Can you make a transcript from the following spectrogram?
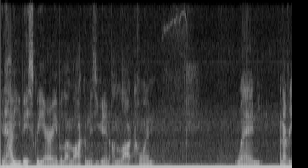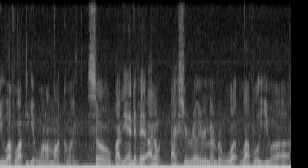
And how you basically are able to unlock them is you get an unlock coin. When whenever you level up, you get one unlock coin. So by the end of it, I don't actually really remember what level you uh,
